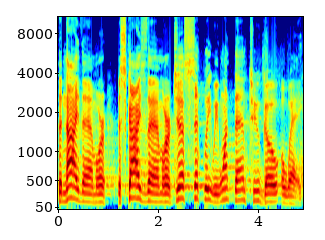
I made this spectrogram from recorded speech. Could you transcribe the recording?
deny them or disguise them or just simply we want them to go away.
